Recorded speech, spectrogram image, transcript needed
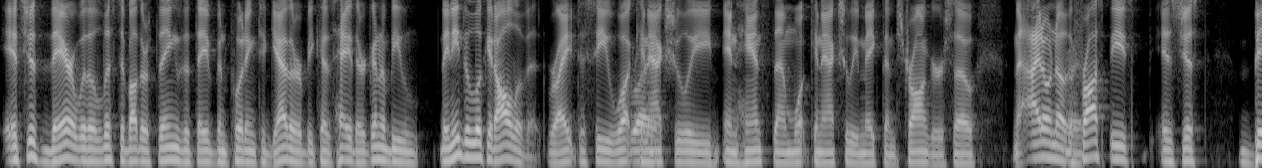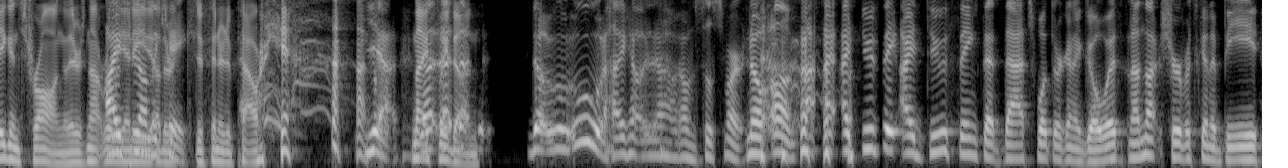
it's just there with a list of other things that they've been putting together because hey they're going to be they need to look at all of it right to see what right. can actually enhance them what can actually make them stronger so i don't know right. the frost beast is just big and strong there's not really any other cake. definitive power yeah, nicely that, that, done. That, no, ooh, I, am so smart. No, um, I, I, do think I do think that that's what they're going to go with, and I'm not sure if it's going to be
